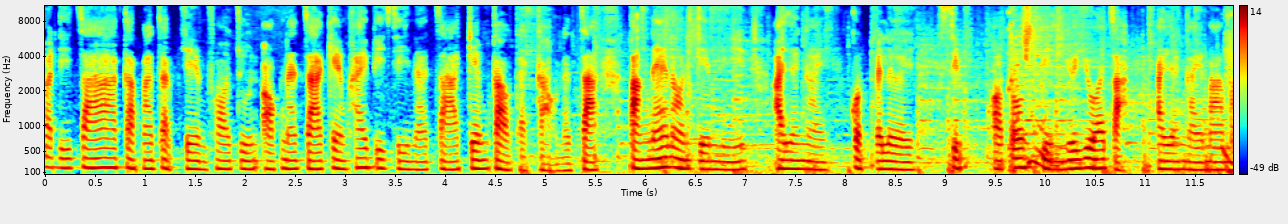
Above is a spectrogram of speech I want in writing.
วัสดีจ้ากลับมาจากเกม Fortune ออกนะจ๊ะเกมค่าย PG นะจ๊ะเกมเก่าแต่เก่านะจ๊ะปังแน่นอนเกมนี้อะยังไงกดไปเลย 10 auto spin ยั่วๆจ้ะอะยังไงมาไหม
